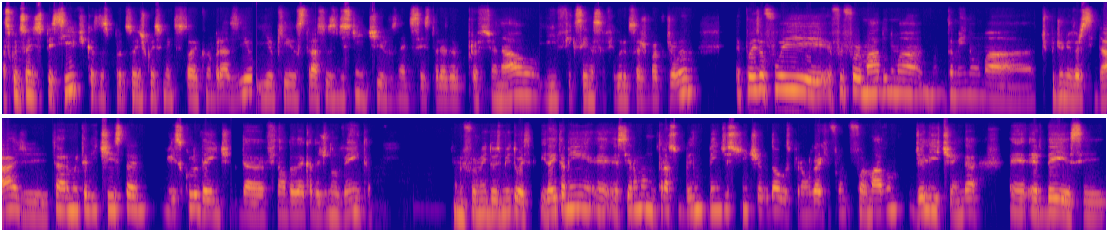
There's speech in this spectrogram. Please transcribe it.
as condições específicas das produções de conhecimento histórico no Brasil e o que os traços distintivos, né, de ser historiador profissional e fixei nessa figura do Sérgio Marco de Holanda, depois eu fui, eu fui formado numa, também numa tipo de universidade, então era muito elitista e excludente, da final da década de 90. Eu me formei em 2002. E daí também, é, esse era um traço bem, bem distintivo da USP, era um lugar que formavam de elite, ainda é, herdei esse,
